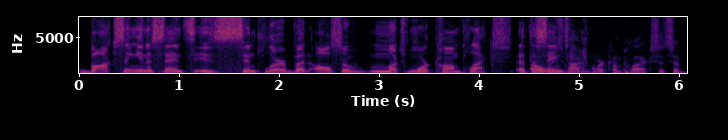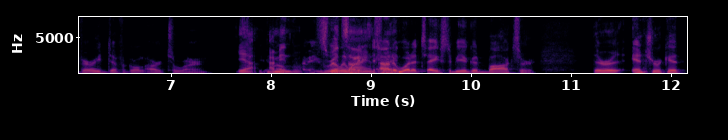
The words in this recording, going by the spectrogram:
boxing in a sense is simpler, but also much more complex at the oh, same it's time. much more complex. It's a very difficult art to learn. yeah, you I mean, I mean, really, science, down right? to what it takes to be a good boxer, there are intricate.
